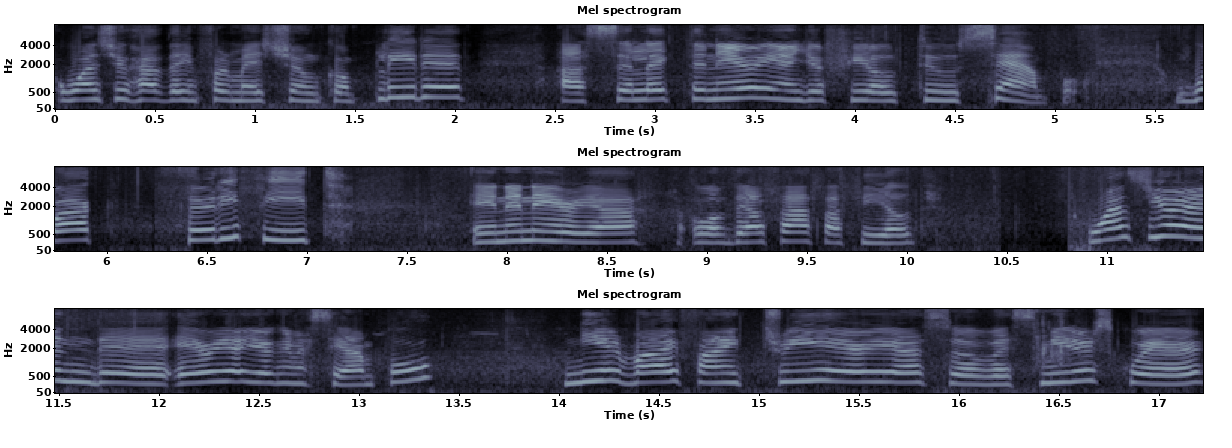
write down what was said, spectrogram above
Once you have the information completed, uh, select an area in your field to sample. Walk 30 feet in an area of the alfalfa field. Once you're in the area you're going to sample, nearby find three areas of a meter square,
